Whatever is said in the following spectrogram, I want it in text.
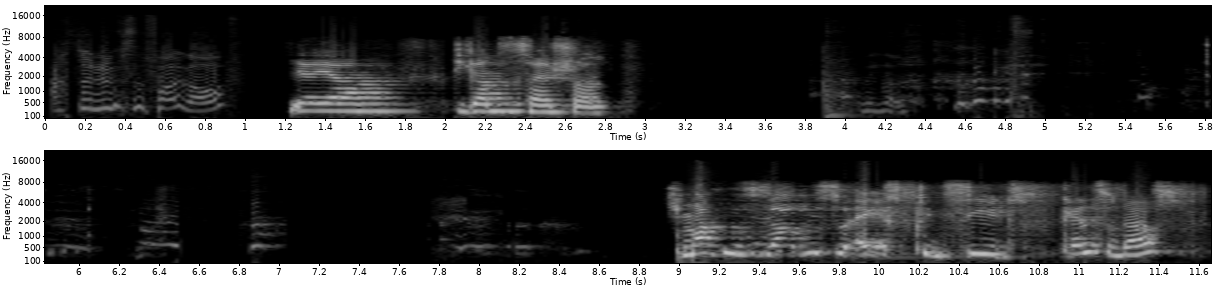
Ach, du nimmst eine Folge auf? ja, ja, die ganze Zeit schon. Ich mache das, glaube ich, so explizit. Kennst du das?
